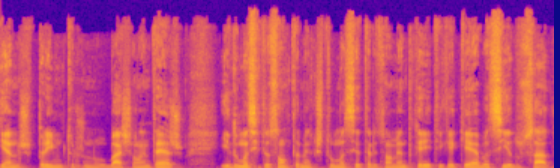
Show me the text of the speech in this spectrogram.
pequenos perímetros no Baixo Alentejo e de uma situação que também costuma ser tradicionalmente crítica, que é a Bacia do Sado.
